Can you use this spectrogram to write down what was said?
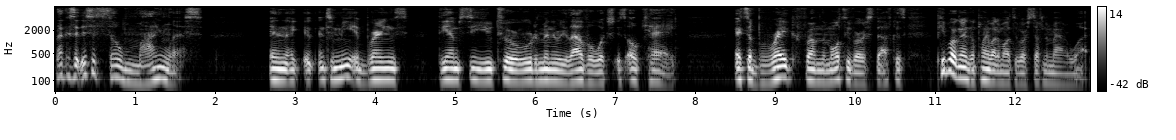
like I said, this is so mindless, and like and to me it brings the MCU to a rudimentary level, which is okay. It's a break from the multiverse stuff because people are going to complain about the multiverse stuff no matter what.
